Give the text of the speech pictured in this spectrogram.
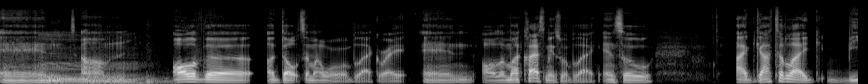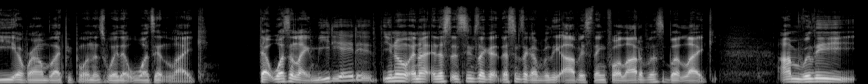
and mm. um, all of the adults in my world were black, right? And all of my classmates were black. And so I got to like be around black people in this way that wasn't like that wasn't like mediated, you know. And, I, and it seems like a, that seems like a really obvious thing for a lot of us, but like I'm really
